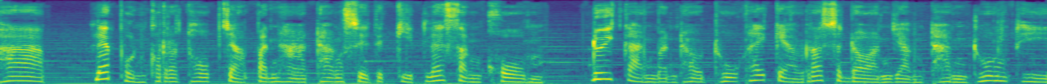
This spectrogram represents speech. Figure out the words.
ภาพ และผลกระทบจากปัญหาทางเศรษฐกิจและสังคม ด้วยการบรรเทาทุกข์ให้แก่รัษฎรอย่างทันท่วงที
